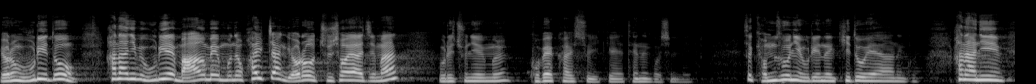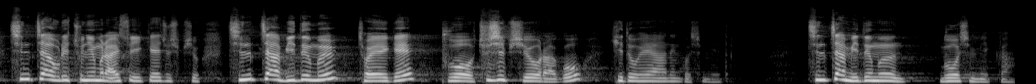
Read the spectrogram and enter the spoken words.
여러분 우리도 하나님이 우리의 마음의 문을 활짝 열어 주셔야지만 우리 주님을 고백할 수 있게 되는 것입니다. 그래서 겸손히 우리는 기도해야 하는 거예요. 하나님, 진짜 우리 주님을 알 수 있게 해 주십시오. 진짜 믿음을 저에게 부어 주십시오라고 기도해야 하는 것입니다. 진짜 믿음은 무엇입니까?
